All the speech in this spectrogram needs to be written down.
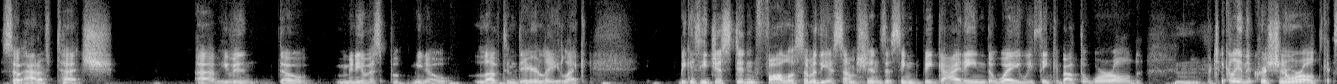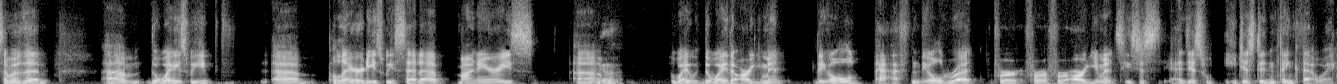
so out of touch, um, even though many of us, you know, loved him dearly, like because he just didn't follow some of the assumptions that seemed to be guiding the way we think about the world, hmm. particularly in the Christian world. Some of the um, the ways we uh, polarities we set up, binaries, um, yeah. the way the way the argument the old path and the old rut for for for arguments. He's just I just he just didn't think that way.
